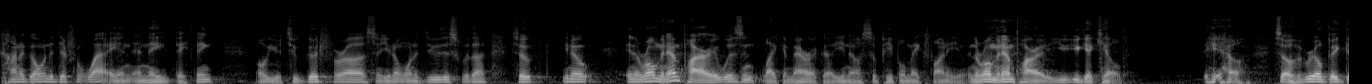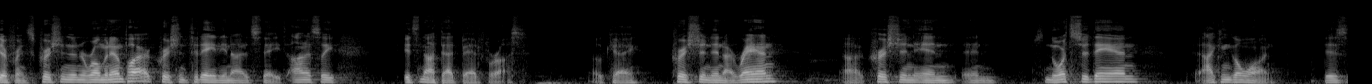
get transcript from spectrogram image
kind of go in a different way. And, and they, they think, oh, you're too good for us, and you don't want to do this with us. So, you know, in the Roman Empire, it wasn't like America, you know, so people make fun of you. In the Roman Empire, you, you get killed. You know, so a real big difference. Christian in the Roman Empire, Christian today in the United States. Honestly, it's not that bad for us. Okay? Christian in Iran, uh, Christian in, in North Sudan, I can go on. There's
